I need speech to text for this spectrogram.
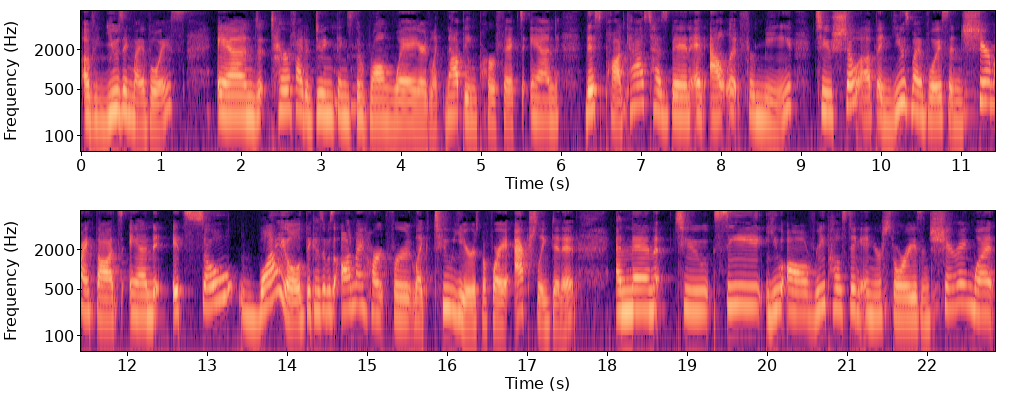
of using my voice and terrified of doing things the wrong way or like not being perfect. And this podcast has been an outlet for me to show up and use my voice and share my thoughts. And it's so wild because it was on my heart for like two years before I actually did it. And then to see you all reposting in your stories and sharing what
